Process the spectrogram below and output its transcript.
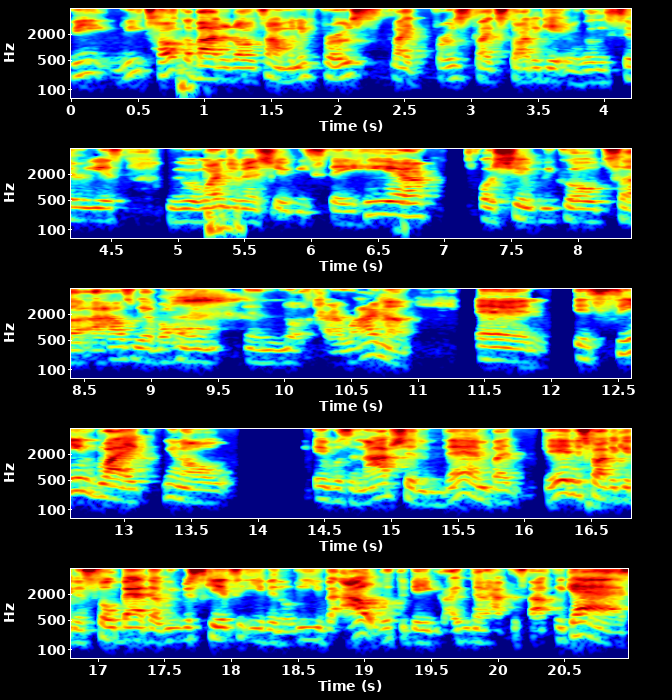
we we talk about it all the time. When it first like first like started getting really serious, we were wondering should we stay here or should we go to a house? We have a home in North Carolina, and it seemed like you know it was an option then, but then it started getting so bad that we were scared to even leave out with the baby. Like we're gonna have to stop the gas,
